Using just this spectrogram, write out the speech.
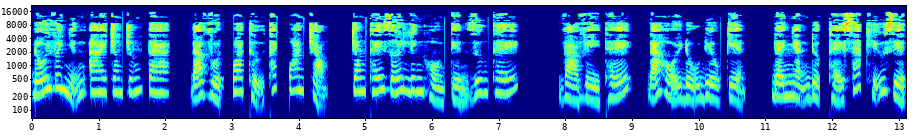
Đối với những ai trong chúng ta đã vượt qua thử thách quan trọng trong thế giới linh hồn tiền dương thế. Và vì thế, đã hội đủ điều kiện để nhận được thể xác hữu diệt.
